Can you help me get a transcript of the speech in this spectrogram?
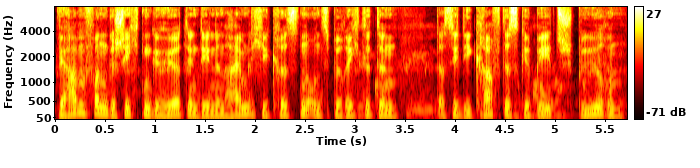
Wir haben von Geschichten gehört, in denen heimliche Christen uns berichteten, dass sie die Kraft des Gebets spüren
